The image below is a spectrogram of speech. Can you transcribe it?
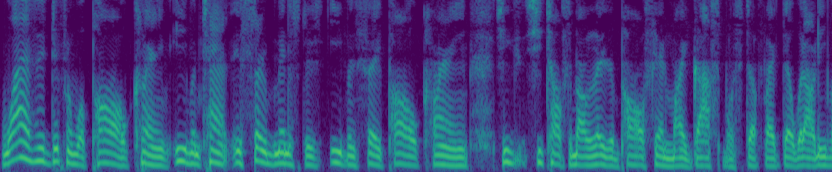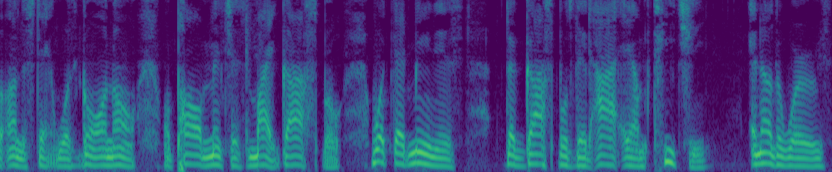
why is it different what Paul claimed? Even time, certain ministers even say Paul claimed. She she talks about later Paul saying my gospel and stuff like that without even understanding what's going on. When Paul mentions my gospel, what that means is the gospel that I am teaching. In other words,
